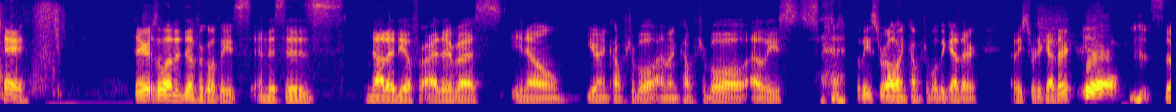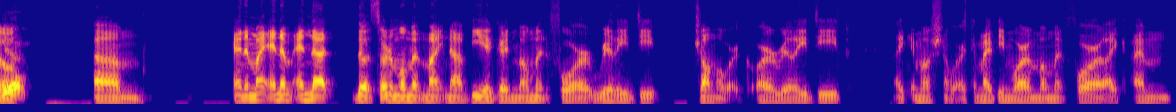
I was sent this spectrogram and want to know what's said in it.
hey there's a lot of difficulties and this is not ideal for either of us. You know you're uncomfortable i'm uncomfortable. At least at least we're all uncomfortable together. At least we're together. Yeah. So yeah um and it might and, and that the sort of moment might not be a good moment for really deep trauma work or really deep like emotional work. It might be more a moment for like i'm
